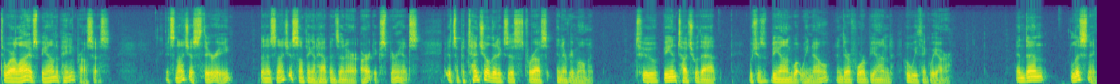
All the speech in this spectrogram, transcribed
to our lives beyond the painting process. It's not just theory, and it's not just something that happens in our art experience. It's a potential that exists for us in every moment to be in touch with that which is beyond what we know and therefore beyond who we think we are. And then listening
